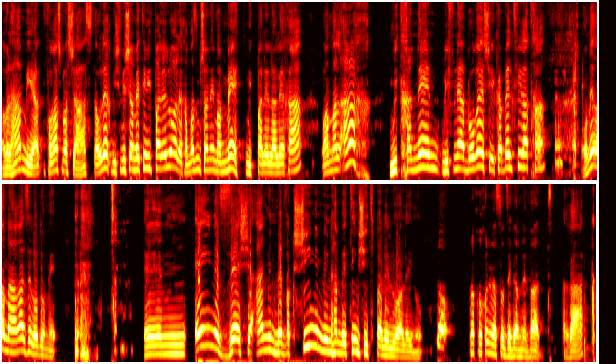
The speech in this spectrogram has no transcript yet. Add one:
אבל המי, מפורש בש"ס, אתה הולך בשביל שהמתים יתפללו עליך, מה זה משנה אם המת מתפלל עליך, או המלאך מתחנן לפני הבורא שיקבל תפילתך. אומר המהר"ל זה לא דומה. אמ, אין זה שאנו מבקשים מן המתים שיתפללו עלינו. לא, אנחנו יכולים לעשות זה גם לבד. רק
